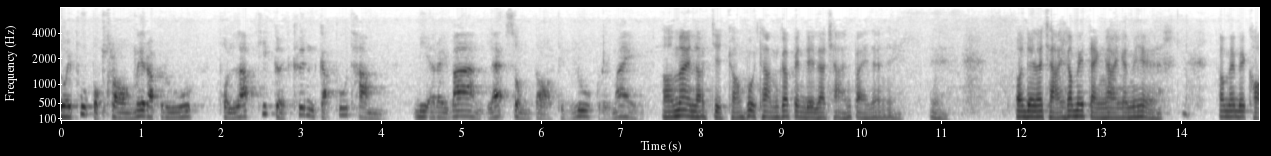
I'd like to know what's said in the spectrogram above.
ดยผู้ปกครองไม่รับรู้ ผลลัพธ์ที่เกิดขึ้นกับผู้ทำมีอะไรบ้างและส่งต่อถึงลูกหรือไม่อ๋อไม่เราจิตของผู้ทำก็เป็นเดรัจฉานไปนั่นเองเพราะเดรัจฉานเขาไม่แต่งงานกันไม่ใช่ เขาไม่ไปขอ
